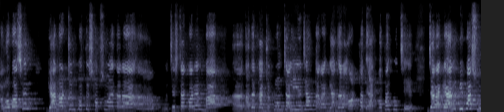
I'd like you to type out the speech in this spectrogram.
ভালোবাসেন, জ্ঞান অর্জন করতে সবসময় তারা চেষ্টা করেন বা তাদের কার্যক্রম চালিয়ে যান। তারা যারা অর্থাৎ এক কথা হচ্ছে, যারা জ্ঞান পিপাসু,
